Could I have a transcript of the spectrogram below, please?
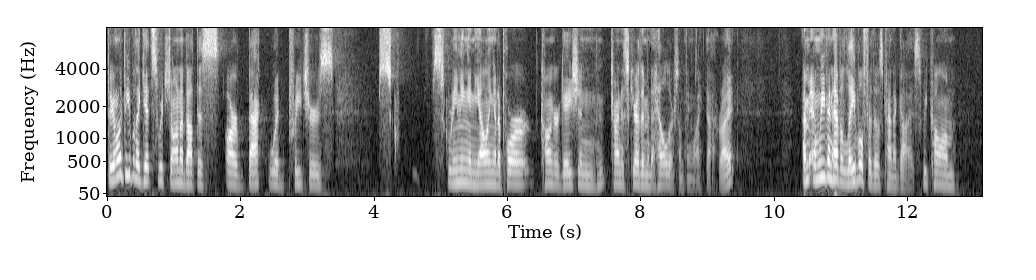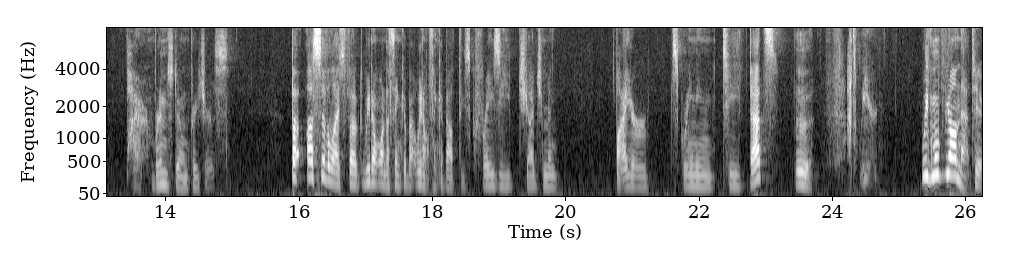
the only people that get switched on about this are backwood preachers sc- screaming and yelling at a poor congregation trying to scare them into hell or something like that, right? I mean, and we even have a label for those kind of guys. We call them fire and brimstone preachers. But us civilized folk, we don't want to think about we don't think about these crazy judgment, fire, screaming teeth. That's ugh, that's weird. We've moved beyond that too,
